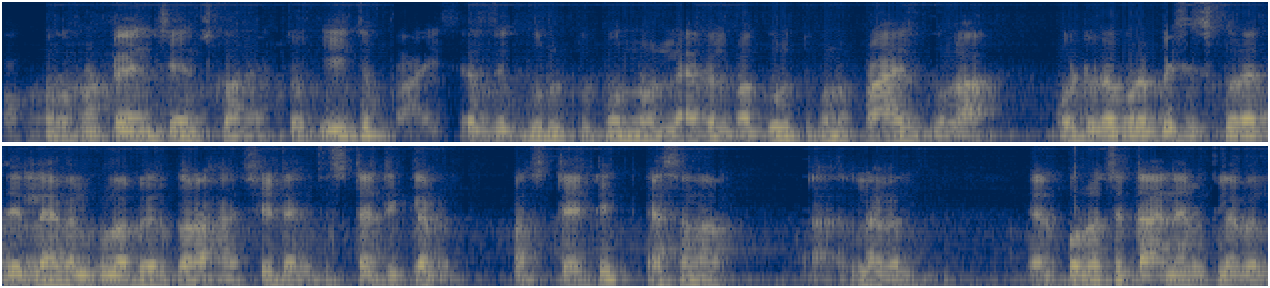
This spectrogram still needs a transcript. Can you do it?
কখনো কখনো ট্রেন চেঞ্জ করে। তো এই যে প্রাইসের যে গুরুত্বপূর্ণ লেভেল বা গুরুত্বপূর্ণ প্রাইসগুলা, ওইটার উপরে বেসিস করে যে লেভেলগুলো বের করা হয় সেটা হচ্ছে স্ট্যাটিক লেভেল বা স্ট্যাটিক এসএনআর লেভেল এরপর হচ্ছে ডাইনামিক লেভেল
